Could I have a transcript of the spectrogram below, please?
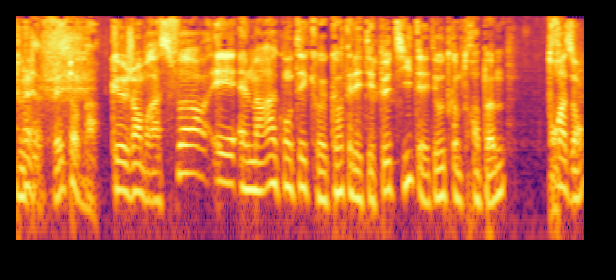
Tout à fait, Thomas. que j'embrasse fort et elle m'a raconté que quand elle était petite, elle était haute comme trois pommes. trois ans.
